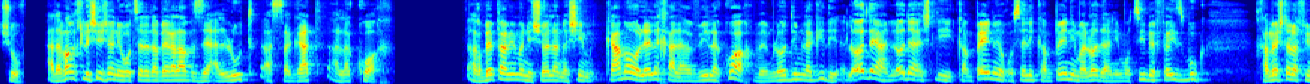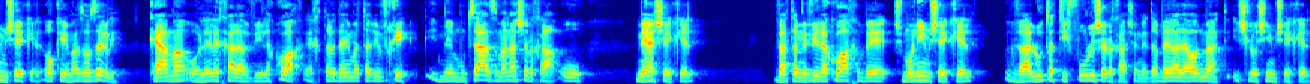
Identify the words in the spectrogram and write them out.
שוב. הדבר השלישי שאני רוצה לדבר עליו זה עלות השגת הלקוח. הרבה פעמים אני שואל אנשים כמה עולה לך להביא לקוח והם לא יודעים להגיד לי לא יודע אני לא יודע יש לי קמפיינר עושה לי קמפיינים אני לא יודע אני מוציא בפייסבוק 5,000 שקל. אוקיי מה זה עוזר לי? כמה עולה לך להביא לקוח? איך אתה יודע אם אתה רווחי? אם ממוצע הזמנה שלך הוא 100 שקל ואתה מביא לקוח ב-80 שקל ועלות התפעול שלך שנדבר עליה עוד מעט היא 30 שקל.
